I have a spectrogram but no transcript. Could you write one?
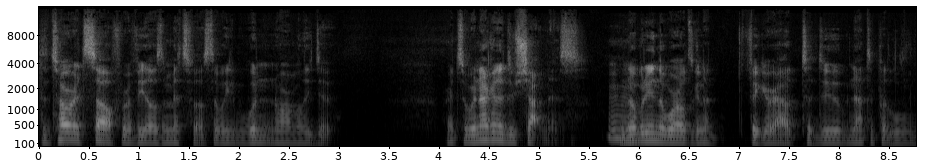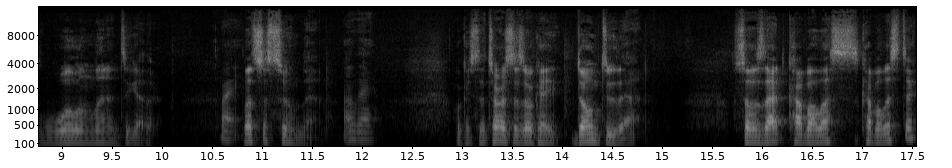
The Torah itself reveals mitzvahs that we wouldn't normally do. Right. So we're not going to do shatnez. Mm-hmm. Nobody in the world is going to figure out to do not to put wool and linen together. Right. Let's assume that. Okay. Okay. So the Torah says, okay, don't do that. So is that Kabbalis, Kabbalistic?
